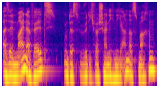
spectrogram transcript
Also in meiner Welt, und das würde ich wahrscheinlich nicht anders machen,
